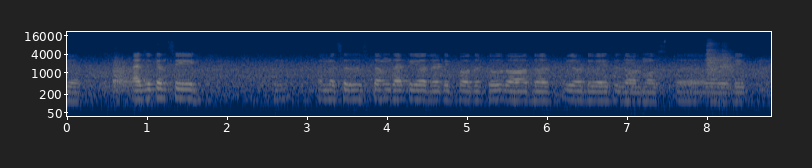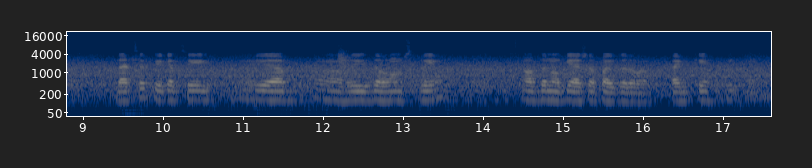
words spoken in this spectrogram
Yeah. As you can see a has come that you are ready for the tour or that your device is almost uh, ready. That's it. You can see you have uh, reached the home screen of the Nokia Asha 501 thank you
